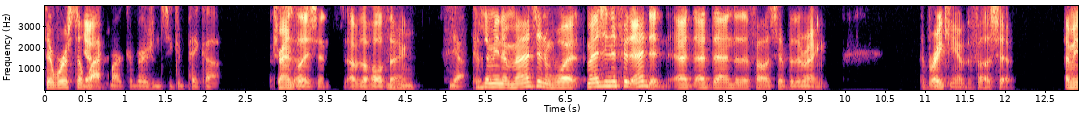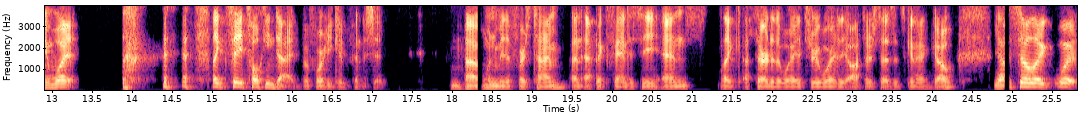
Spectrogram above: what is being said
There were still Yeah. black market versions you could pick up. translations of the whole thing. Mhm. Yeah. Because I mean, imagine what imagine if it ended at, at the end of the Fellowship of the Ring, the breaking of the Fellowship. I mean, what like say Tolkien died before he could finish it. Mhm. Uh, wouldn't be the first time an epic fantasy ends like a third of the way through where the author says it's gonna go. Yeah. So like what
